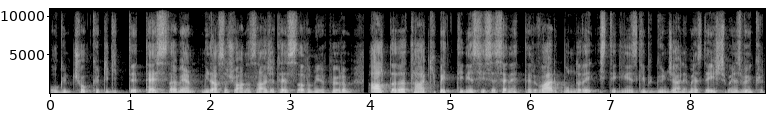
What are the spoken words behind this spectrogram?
O gün çok kötü gitti. Tesla, ben Midas'ta şu anda sadece Tesla alımı yapıyorum. Altta da takip ettiğiniz hisse senetleri var. Bunları istediğiniz gibi güncellemeniz, değiştirmeniz mümkün.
